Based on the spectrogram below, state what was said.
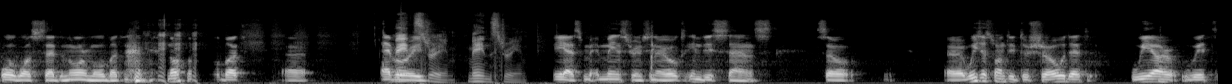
almost said normal, but not normal, but uh, average. Mainstream. Mainstream. Yes, ma- mainstream synagogues in this sense. So uh, we just wanted to show that we are with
